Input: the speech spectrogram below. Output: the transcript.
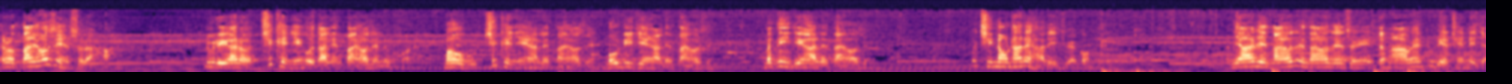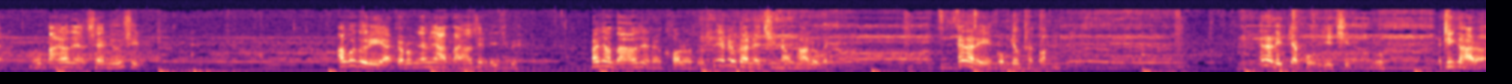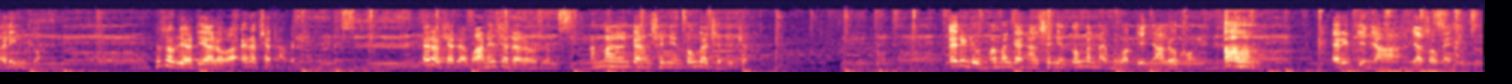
အဲ့တော့တန်ရောစဉ်ဆိုတာဟာလူတွေကတော့ချစ်ခင်ခြင်းကိုသာလင်တန်ရောစဉ်လို့ခေါ်တာမဟုတ်ဘူးချစ်ခင်ခြင်းကလည်းတန်ရောစဉ်မုန်းတိခြင်းကလည်းတန်ရောစဉ်မတိခြင်းကလည်းတန်ရောစဉ်သူချီနှောင်ထားတဲ့ဟာတွေကျွဲကောင်းတယ်အများဖြင့်တန်ရောစဉ်တန်ရောစဉ်ဆိုရင်တဏှာပဲတူရထင်းနေကြတယ်မဟုတ်တန်ရောစဉ်10မျိုးရှိတယ်အကုသိုလ်တွေကတော်တော်များများတန်ရောစဉ်နေကြီးပဲ ဘာကြောင့်တန်ရောစဉ်နဲ့ခေါ်တော့ဆိုဆင်းရဲဒုက္ခနဲ့ချီနှောင်ထားလို့ပဲအဲ့ဒါတွေကုန်ပြုတ်ထွက်သွားတယ်အဲ့ဒါတွေပြတ်ဖို့ရည်ချတာဟုတ်အထူးကတော့အဲ့ဒီကိုသွားမြတ်စွာဘုရားတရားတော်ကအဲ့ဒါဖြတ်တာပဲအဲ့ဒါဖြတ်တာဘာနဲ့ဖြတ်တာတော့ဆိုအမှန်ကန်ဆင်ရင်သုံးသက်ခြင်းဖြစ်ဖြတ်အဲ့ဒီလိုမမှန်ကန်ကန်ဆင်ရင်သုံးသက်နိုင်မှုကပညာလို့ခေါ်တယ် အဲ့ဒီပညာဟာအမြတ်ဆုံးပဲ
